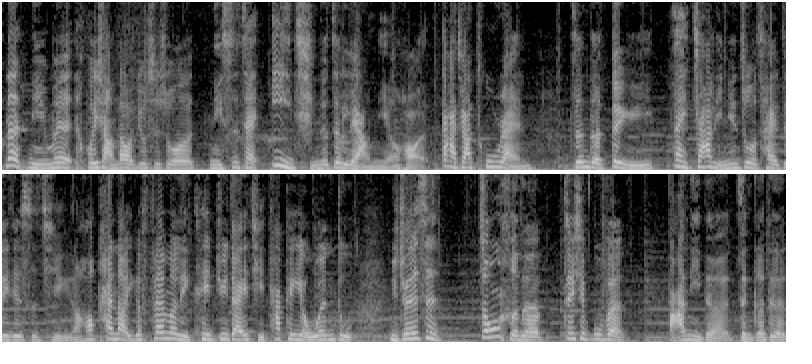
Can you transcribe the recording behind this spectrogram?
那你们回想到就是说，你是在疫情的这两年哈，大家突然。真的，对于在家里面做菜这件事情，然后看到一个 family 可以聚在一起，它可以有温度，你觉得是综合的这些部分，把你的整个的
